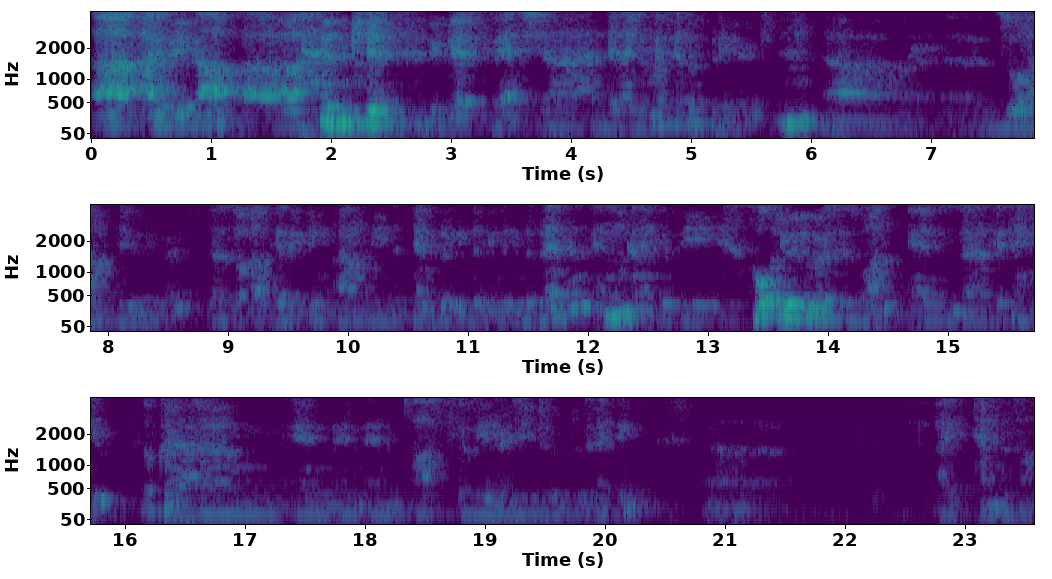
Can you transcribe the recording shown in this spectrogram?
Uh, I wake up, uh, get, get fresh, uh, then I do my set of prayers, Mhm. uh, uh, zone out the universe, uh, zone out everything around me in the temple, whole universe is one, and uh, say thank you. Okay. um, and, and, and ask for the energy to do the right things. Uh, I thank the sun,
